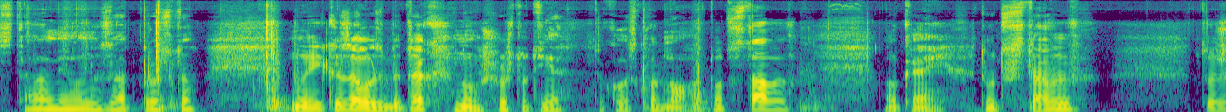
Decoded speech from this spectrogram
Ставимо його назад просто. Ну і казалось би, так, ну що ж тут є такого складного? Тут вставив. Окей, тут вставив. Теж,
